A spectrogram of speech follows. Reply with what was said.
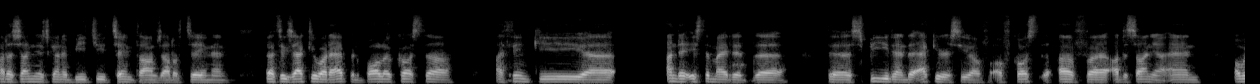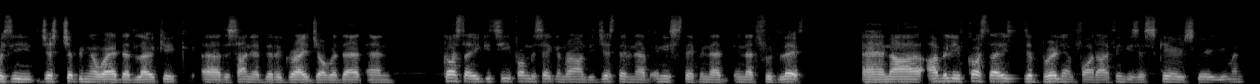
Adesanya is going to beat you ten times out of ten, and that's exactly what happened. Paulo Costa, I think he uh, underestimated the the speed and the accuracy of of Costa of uh, Adesanya, and obviously just chipping away at that low kick. Uh, Adesanya did a great job at that, and Costa, you could see from the second round, he just didn't have any step in that in that foot left. And uh, I believe Costa is a brilliant fighter. I think he's a scary, scary human.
